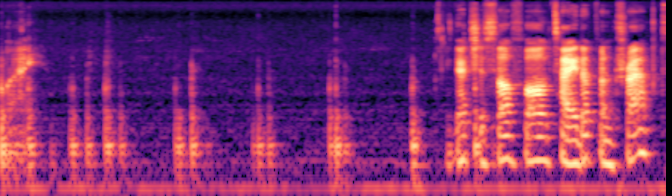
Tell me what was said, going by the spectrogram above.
Why? You got yourself all tied up and trapped.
